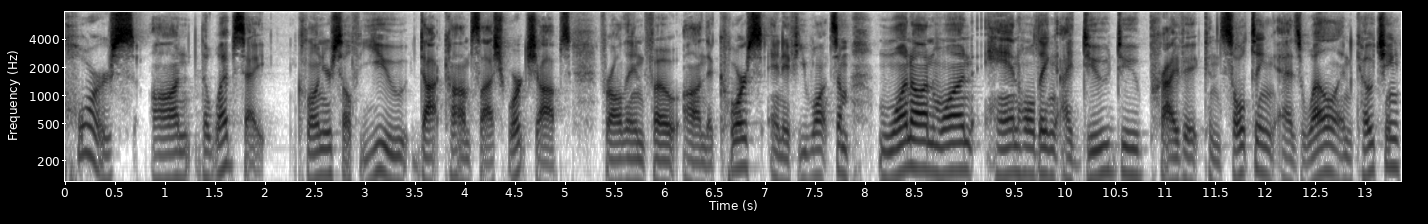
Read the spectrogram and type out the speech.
course on the website cloneyourselfu.com slash workshops for all the info on the course. And if you want some one-on-one hand-holding, I do do private consulting as well and coaching.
